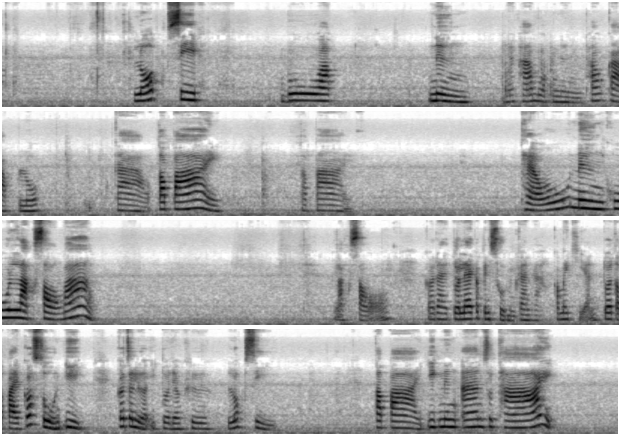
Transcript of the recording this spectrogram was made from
ลบสิบบวกหนึ่งนะคะ บวกหนึ่งเท่ากับลบเก้าต่อไป ต่อไป แถวหนึ่งคูณหลักสองบ้าง หลักสองก็ได้ตัวแรกก็เป็นศูนย์เหมือนกันค่ะ ก็ไม่เขียนตัวต่อไปก็ศูนย์อีก ก็จะเหลืออีกตัวเดียวคือลบสี่ต่อไปอีกหนึ่งอันสุดท้าย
